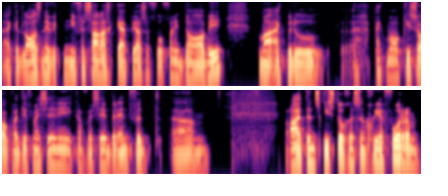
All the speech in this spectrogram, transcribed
Ek het laas net nie vir Salah gekap as gevolg van die derby, maar ek bedoel uh, ek maak nie saak wat jy vir my sê nie. Ek kan vir my sê Brentford ehm um, Brighton skies tog is in goeie vorm.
